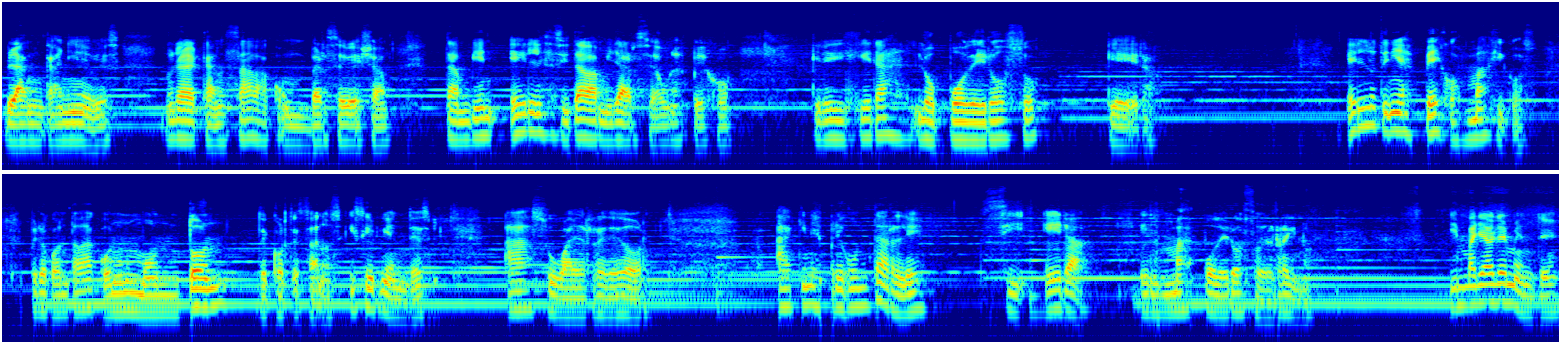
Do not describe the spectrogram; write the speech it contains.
Blancanieves no le alcanzaba con verse bella, también él necesitaba mirarse a un espejo que le dijera lo poderoso que era. Él no tenía espejos mágicos, pero contaba con un montón de cortesanos y sirvientes a su alrededor, a quienes preguntarle si era el más poderoso del reino. Invariablemente,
